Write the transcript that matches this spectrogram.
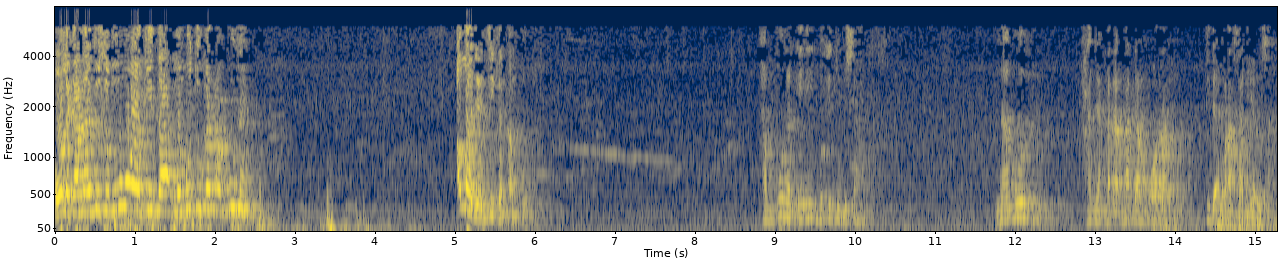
Oleh karena itu semua kita membutuhkan ampunan. Allah janjikan ampunan. Ampunan ini begitu besar. Namun hanya kadang-kadang orang tidak merasa dia besar.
